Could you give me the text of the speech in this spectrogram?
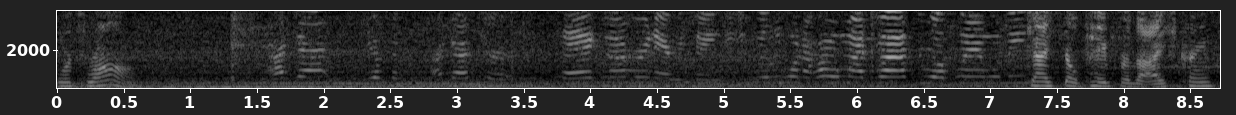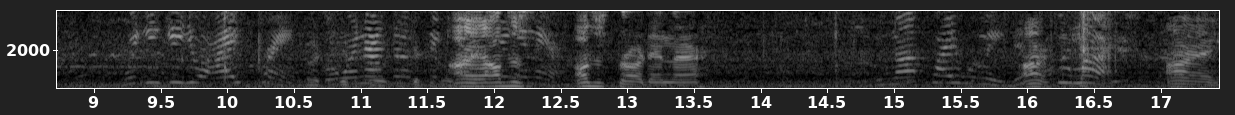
What's wrong? I got your, I got your tag number and everything. Do you really want to hold my drive-through or playing with me? Can I still pay for the ice cream? We can give you ice cream, No, but we're not gonna just get the stick phone. Alright, I'll just in there. I'll just throw it in there. Do not play with me. This Alright. is too much. Alright.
